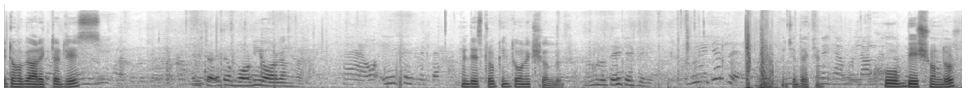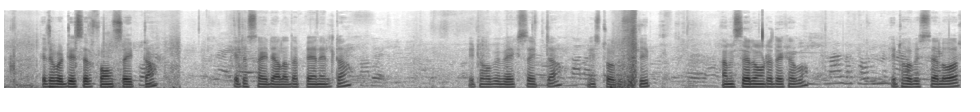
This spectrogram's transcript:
এটা হবে আরেকটা ড্রেস এটা বডি অর্গানজা ড্রেসটাও কিন্তু অনেক সুন্দর। যে দেখেন খুবই সুন্দর। এটা হবে ড্রেসের ফ্রন্ট সাইডটা এটা সাইডে আলাদা প্যানেলটা এটা হবে ব্যাক সাইডটা নিচটা হবে স্লিপ আমি স্যালোয়ারটা দেখাবো। এটা হবে সালোয়ার।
